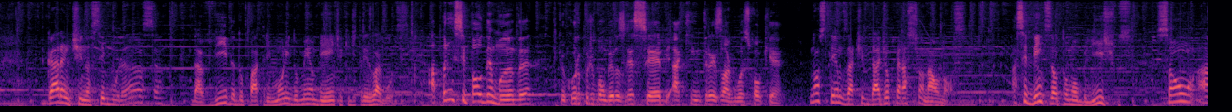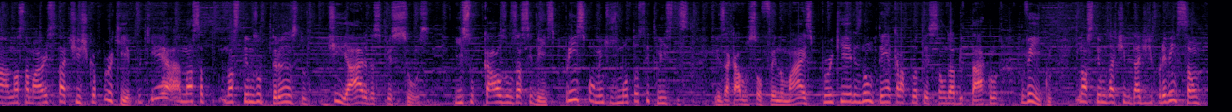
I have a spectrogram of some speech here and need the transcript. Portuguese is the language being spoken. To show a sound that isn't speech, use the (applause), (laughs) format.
garantindo a segurança da vida, do patrimônio e do meio ambiente aqui de Três Lagoas. A principal demanda que o Corpo de Bombeiros recebe aqui em Três Lagoas qual é? Nós temos a atividade operacional nossa. Acidentes automobilísticos são a nossa maior estatística. Por quê? Porque a nossa, nós temos o trânsito diário das pessoas. Isso causa os acidentes, principalmente os motociclistas. Eles acabam sofrendo mais porque eles não têm aquela proteção do habitáculo do veículo. E nós temos atividade de prevenção.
